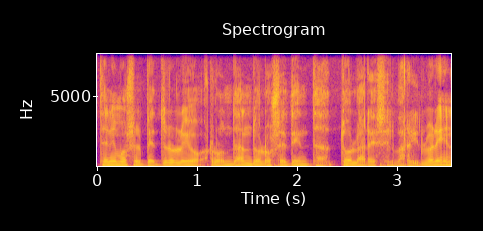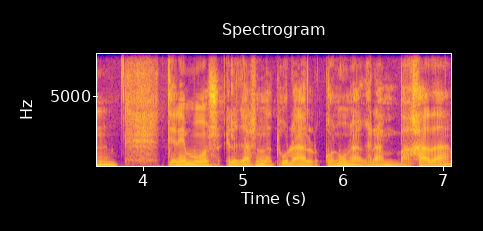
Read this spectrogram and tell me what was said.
Tenemos el petróleo rondando los 70 dólares el barril Bren, tenemos el gas natural con una gran bajada,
